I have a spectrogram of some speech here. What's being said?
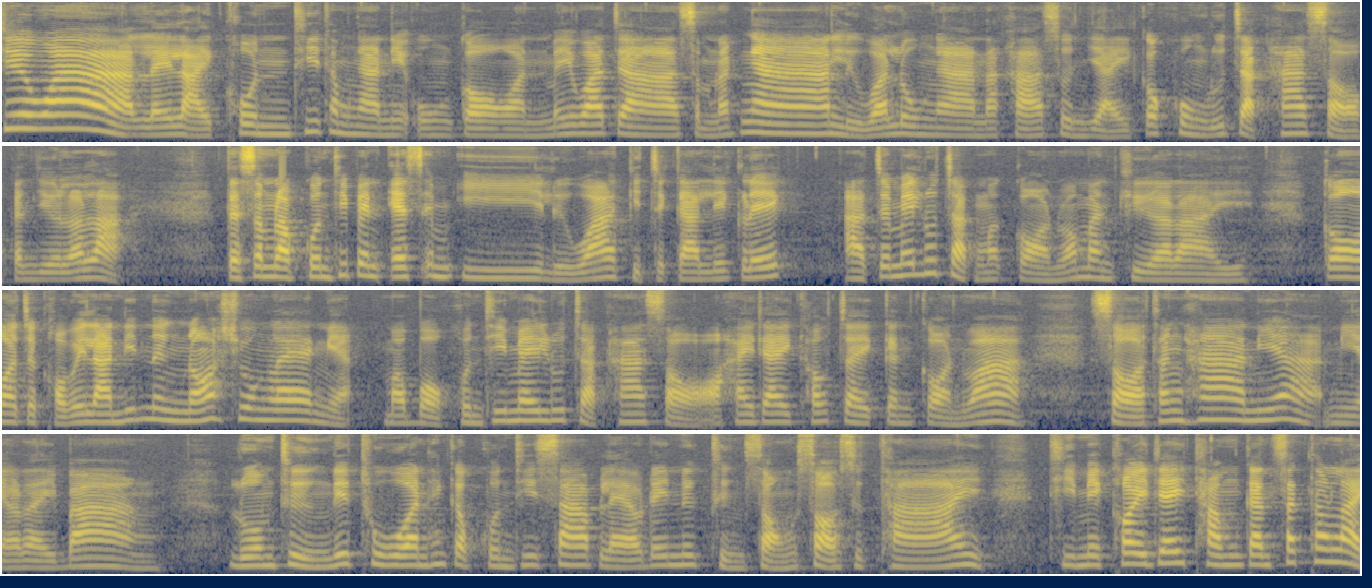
เชื่อว่าหลาย ๆ คนที่ทำงานในองค์กร ไม่ว่าจะสำนักงานหรือว่าโรงงานนะคะ ส่วนใหญ่ก็คงรู้จัก 5สอกันเยอะแล้วล่ะ แต่สำหรับคนที่เป็น SME หรือว่ากิจการเล็ก ๆ อาจจะไม่รู้จักมาก่อนว่ามันคืออะไร ก็จะขอเวลานิดนึงเนาะช่วงแรกเนี่ย มาบอกคนที่ไม่รู้จัก 5สอให้ได้เข้าใจกันก่อนว่าสอทั้ง 5 เนี่ยมีอะไรบ้าง รวมถึงได้ทวนให้กับคนที่ทราบแล้วได้นึกถึง2สอสุดท้าย ที่ไม่ค่อยได้ทำกันสักเท่าไหร่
